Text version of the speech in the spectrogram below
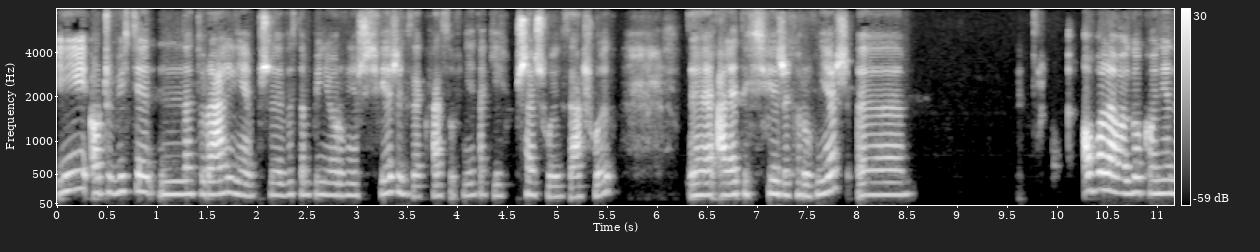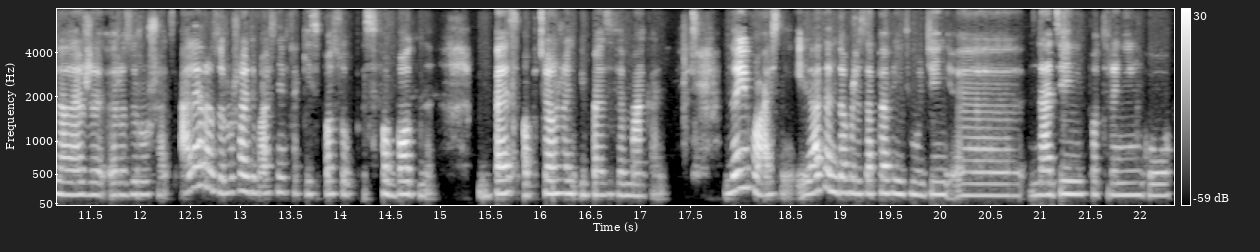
i oczywiście naturalnie przy wystąpieniu również świeżych zakwasów, nie takich przeszłych, zaszłych, e, ale tych świeżych również, e, obolałego konia należy rozruszać, ale rozruszać właśnie w taki sposób swobodny, bez obciążeń i bez wymagań. No i właśnie, i latem dobrze zapewnić mu dzień e, na dzień po treningu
